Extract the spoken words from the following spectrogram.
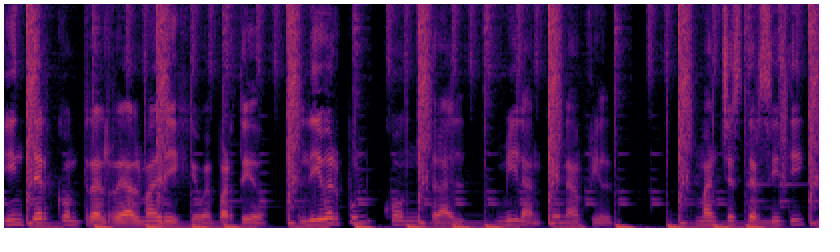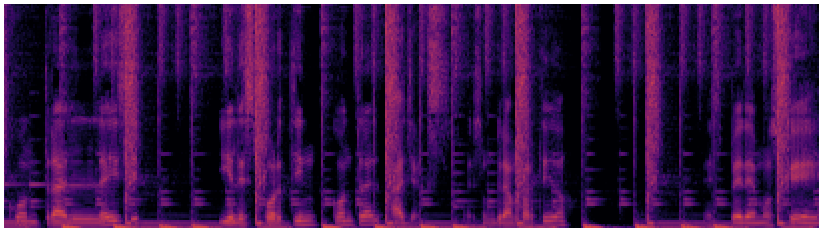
Inter contra el Real Madrid, qué buen partido. Liverpool contra el Milan en Anfield. Manchester City contra el Leipzig y el Sporting contra el Ajax. Es un gran partido. Esperemos que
